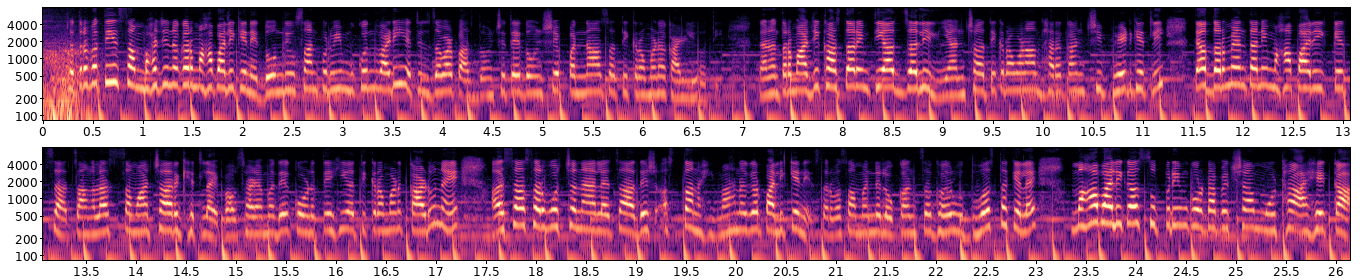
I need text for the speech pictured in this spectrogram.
छत्रपती संभाजीनगर महापालिकेने दोन दिवसांपूर्वी मुकुंदवाडी येथील जवळपास दोनशे ते दोनशे पन्नास अतिक्रमणं काढली होती. त्यानंतर माजी खासदार इम्तियाज जलील यांच्या अतिक्रमणाधारकांची भेट घेतली. त्या दरम्यान त्यांनी महापालिकेचा चांगला समाचार घेतलाय. पावसाळ्यामध्ये कोणतेही अतिक्रमण काढू नये असा सर्वोच्च न्यायालयाचा आदेश असतानाही महानगरपालिकेने सर्वसामान्य लोकांचं घर उद्ध्वस्त केलंय. महापालिका सुप्रीम कोर्टापेक्षा मोठं आहे का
